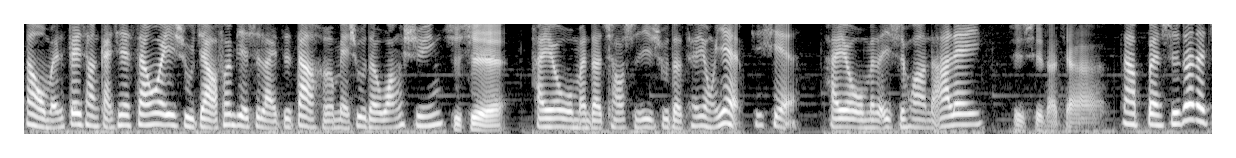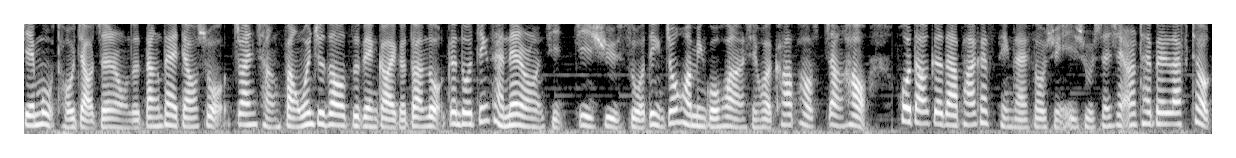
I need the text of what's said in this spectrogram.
那我们非常感谢三位艺术家，分别是来自大和美术的王寻，谢谢；还有我们的超视艺术的崔永燕，谢谢；还有我们的艺师画的阿勒。谢谢大家。那本时段的节目《头角峥嵘》的当代雕塑专场访问就到这边告一个段落。更多精彩内容，请继续锁定中华民国画廊协会 Clubhouse 账号，或到各大 Podcast 平台搜寻“艺术声鲜 ”Art Bay Live Talk”。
